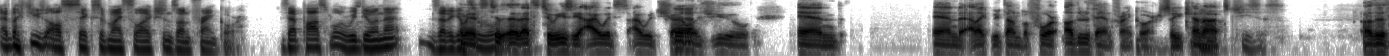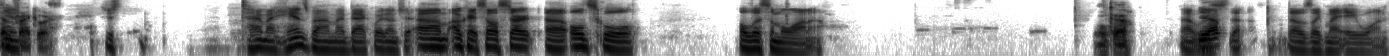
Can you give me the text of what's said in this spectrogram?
I'd like to use all six of my selections on Frank Gore. Is that possible? Are we doing that? Is that I against mean, the it's rules? too, that's too easy. I would I would challenge you, and and uh, like we've done before, other than Frank Gore. So you Oh, cannot Jesus. other than Yeah. Frank Gore. just tie my hands behind my back. Why don't you? Um, okay, so I'll start uh, old school. Alyssa Milano. Okay. That was Yep. that, that was like my A one.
